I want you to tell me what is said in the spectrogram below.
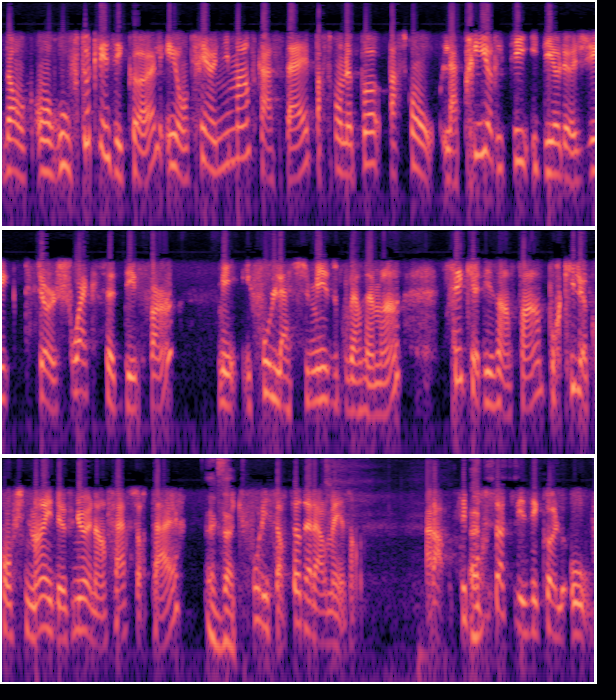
Donc, on rouvre toutes les écoles et on crée un immense casse-tête parce qu'on n'a pas, parce qu'on, la priorité idéologique, c'est un choix qui se défend, mais il faut l'assumer du gouvernement, c'est qu'il y a des enfants pour qui le confinement est devenu un enfer sur Terre et Exact. qu'il faut les sortir de leur maison. Alors, c'est pour Euh, ça que les écoles ouvrent.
